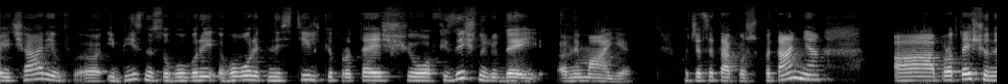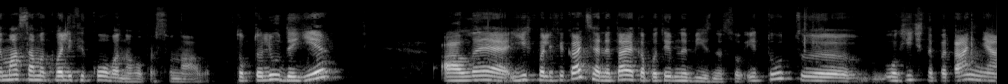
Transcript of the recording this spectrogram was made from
HR-ів е, і бізнесу говори- говорить не стільки про те, що фізично людей немає, хоча це також питання, а про те, що нема саме кваліфікованого персоналу. Тобто люди є, але їх кваліфікація не та, яка потрібна бізнесу. І тут е, логічне питання,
